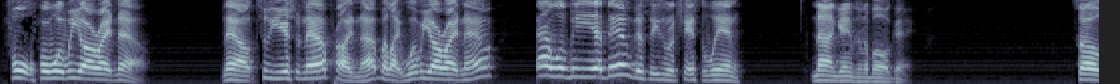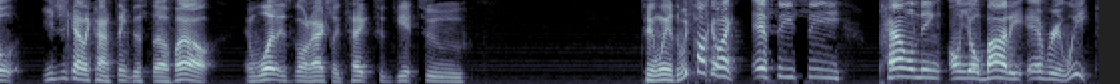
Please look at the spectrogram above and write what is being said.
for for where we are right now. Now, two years from now, probably not, but like where we are right now, that will be a damn good season with a chance to win nine games in a bowl game. So you just gotta kind of think this stuff out and what it's going to actually take to get to 10 wins. We're talking like SEC pounding on your body every week.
